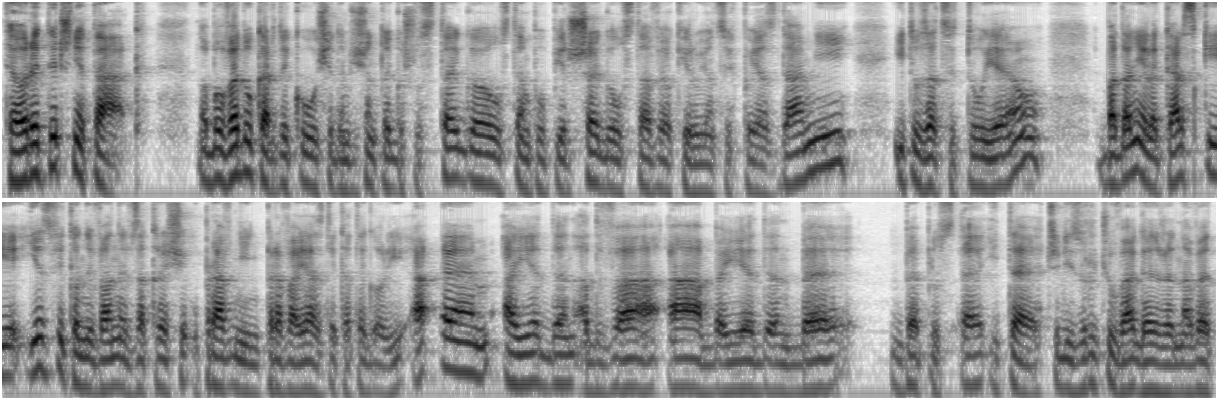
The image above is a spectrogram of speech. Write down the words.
teoretycznie tak, no bo według artykułu 76 ustępu 1 ustawy o kierujących pojazdami i tu zacytuję badanie lekarskie jest wykonywane w zakresie uprawnień prawa jazdy kategorii AM, A1, A2, A, B1, B, B plus E i T, czyli zwróć uwagę, że nawet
